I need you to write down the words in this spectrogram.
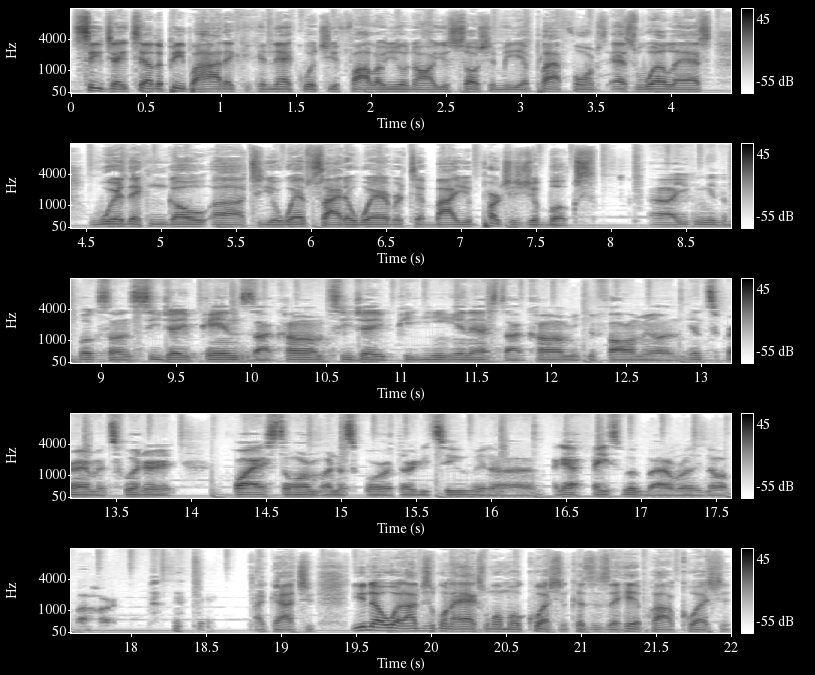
CJ, tell the people how they can connect with you, follow you on all your social media platforms, as well as where they can go to your website or wherever to buy you, purchase your books. Uh, you can get the books on cjpens.com, cjpens.com. You can follow me on Instagram and Twitter at quietstorm underscore 32. And uh, I got Facebook, but I don't really know it by heart. I got you. You know what? I'm just going to ask one more question because it's a hip hop question.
